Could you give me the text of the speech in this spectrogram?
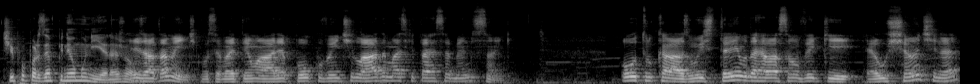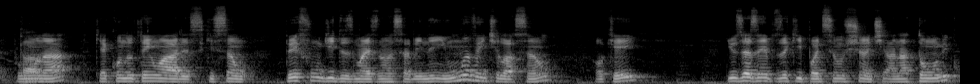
Tipo, por exemplo, pneumonia, né, João? Exatamente, que você vai ter uma área pouco ventilada, mas que está recebendo sangue. Outro caso, um extremo da relação VQ é o shunt, né, pulmonar, tá. que é quando tem áreas que são perfundidas, mas não recebem nenhuma ventilação, ok? E os exemplos aqui pode ser um shunt anatômico,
